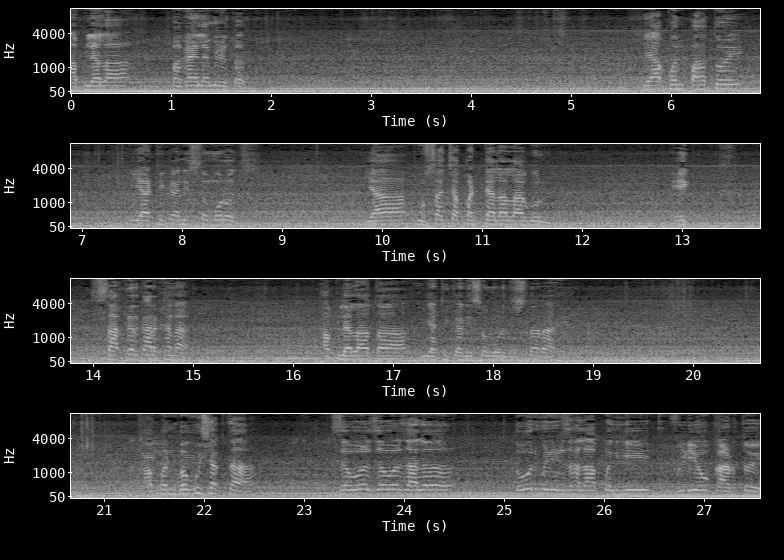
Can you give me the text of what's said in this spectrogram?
आपल्याला बघायला मिळतात. हे आपण पाहतोय या ठिकाणी समोरच या ऊसाच्या पट्ट्याला लागून एक साखर कारखाना आपल्याला आता या ठिकाणी समोर दिसणार आहे. आपण बघू शकता जवळजवळ झालं दोन मिनिट झालं आपण ही व्हिडिओ काढतोय.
